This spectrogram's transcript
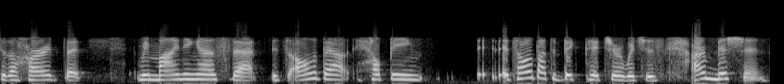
to the heart but reminding us that it's all about helping it's all about the big picture, which is our mission.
